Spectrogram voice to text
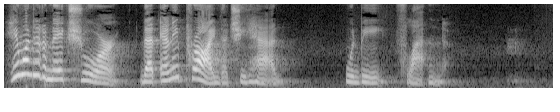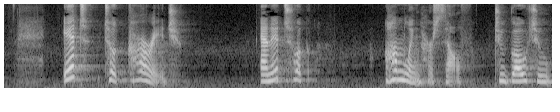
He wanted to make sure that any pride that she had would be flattened. It took courage and it took humbling herself to go to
